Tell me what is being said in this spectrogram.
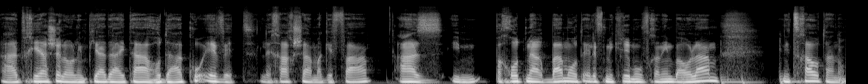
הדחייה של האולימפיאדה הייתה הודעה כואבת לכך שהמגפה, אז עם פחות מ-400 אלף מקרים מאובחנים בעולם, ניצחה אותנו,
